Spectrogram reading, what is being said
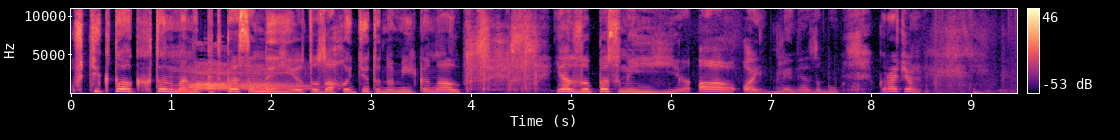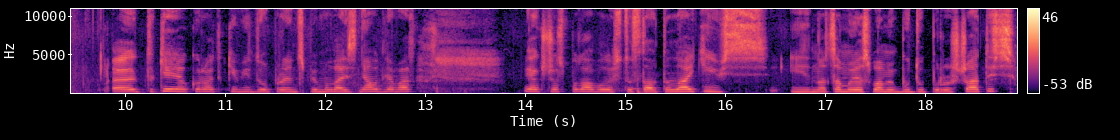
в TikTok. Хто на мене підписаний, є, то заходіть на мій канал. Я записаний. А, ой, блін, я забув. Коротше, е, таке я коротке відео, в принципі, мале зняв для вас. Якщо сподобалось, то ставте лайки. І на цьому я з вами буду прощатись.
